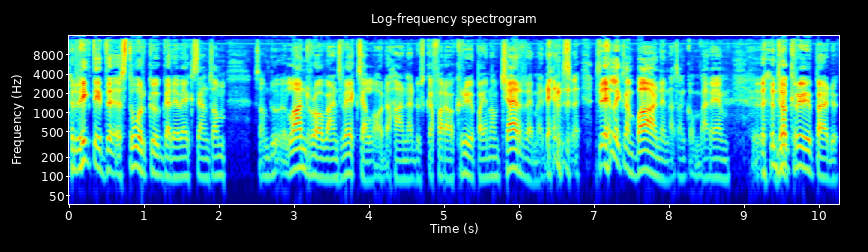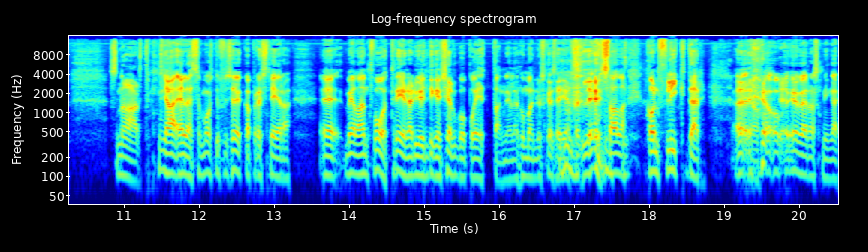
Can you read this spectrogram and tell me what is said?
riktigt eh, storkuggade växeln som, som du, Land Roverns växellåda har när du ska fara och krypa genom kärre med den. Så det är liksom barnen som kommer hem, då kryper du snart. Ja, eller så måste du försöka prestera eh, mellan två och tre när du egentligen själv går på ettan, eller hur man nu ska säga, för att lösa alla konflikter eh, och överraskningar.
